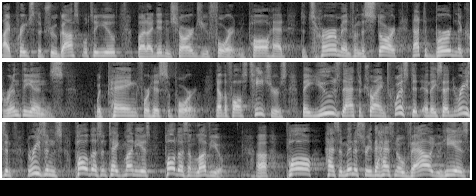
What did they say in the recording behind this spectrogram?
I preached the true gospel to you, but I didn't charge you for it. And Paul had determined from the start not to burden the Corinthians with paying for his support. Now, the false teachers, they use that to try and twist it, and they said the reason, the reasons Paul doesn't take money is Paul doesn't love you. Uh, Paul has a ministry that has no value. He is,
